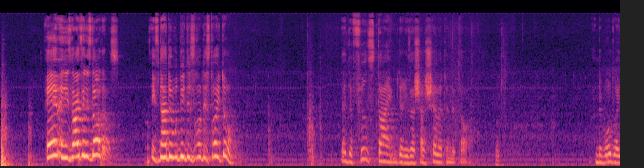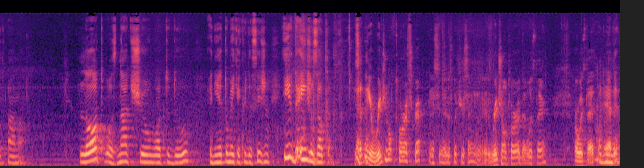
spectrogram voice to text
Him and his wife and his daughters. If not, they would be destroyed too. That the first time there is a shalshelet in the Torah. And the word Vaitma'ama. Lot was not sure what to do, and he had to make a quick decision. if the angels helped him. Is that the original Torah script? Is, is what you're saying? The original Torah that was there, or was that But when the, added?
